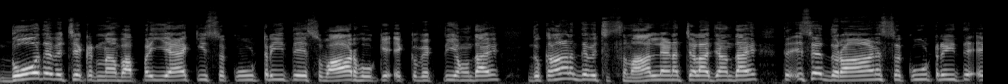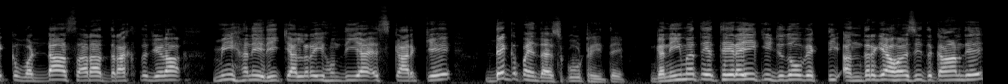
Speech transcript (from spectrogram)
ਦੋ ਦੇ ਵਿੱਚ ਇਹ ਘਟਨਾ ਵਾਪਰੀ ਹੈ ਕਿ ਸਕੂਟਰੀ ਤੇ ਸਵਾਰ ਹੋ ਕੇ ਇੱਕ ਵਿਅਕਤੀ ਆਉਂਦਾ ਹੈ, ਦੁਕਾਨ ਦੇ ਵਿੱਚ ਸਮਾਨ ਲੈਣਾ ਚਲਾ ਜਾਂਦਾ ਹੈ ਤੇ ਇਸੇ ਦੌਰਾਨ ਸਕੂਟਰੀ ਤੇ ਇੱਕ ਵੱਡਾ ਸਾਰਾ ਦਰਖਤ ਜਿਹੜਾ ਮੀਂਹ ਹਨੇਰੀ ਚੱਲ ਰਹੀ ਹੁੰਦੀ ਹੈ, ਇਸ ਕਰਕੇ ਡਿੱਗ ਪੈਂਦਾ ਹੈ ਸਕੂਟਰੀ ਤੇ। ਗਨੀਮਤ ਇੱਥੇ ਰਹੀ ਕਿ ਜਦੋਂ ਵਿਅਕਤੀ ਅੰਦਰ ਗਿਆ ਹੋਇਆ ਸੀ ਦੁਕਾਨ ਦੇ,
